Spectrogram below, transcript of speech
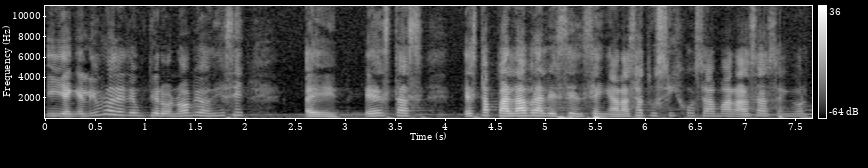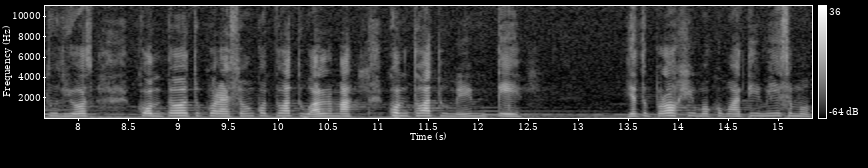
Y en el libro de Deuteronomio dice, eh, esta palabra les enseñarás a tus hijos, amarás al Señor tu Dios con todo tu corazón, con toda tu alma, con toda tu mente y a tu prójimo como a ti mismo.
